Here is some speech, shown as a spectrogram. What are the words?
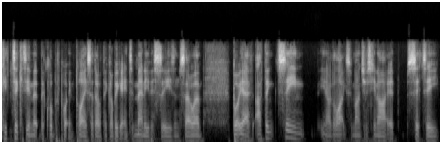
ticketing that the club have put in place, I don't think I'll be getting to many this season. So, um, but yeah, I think seeing you know the likes of Manchester United, City,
